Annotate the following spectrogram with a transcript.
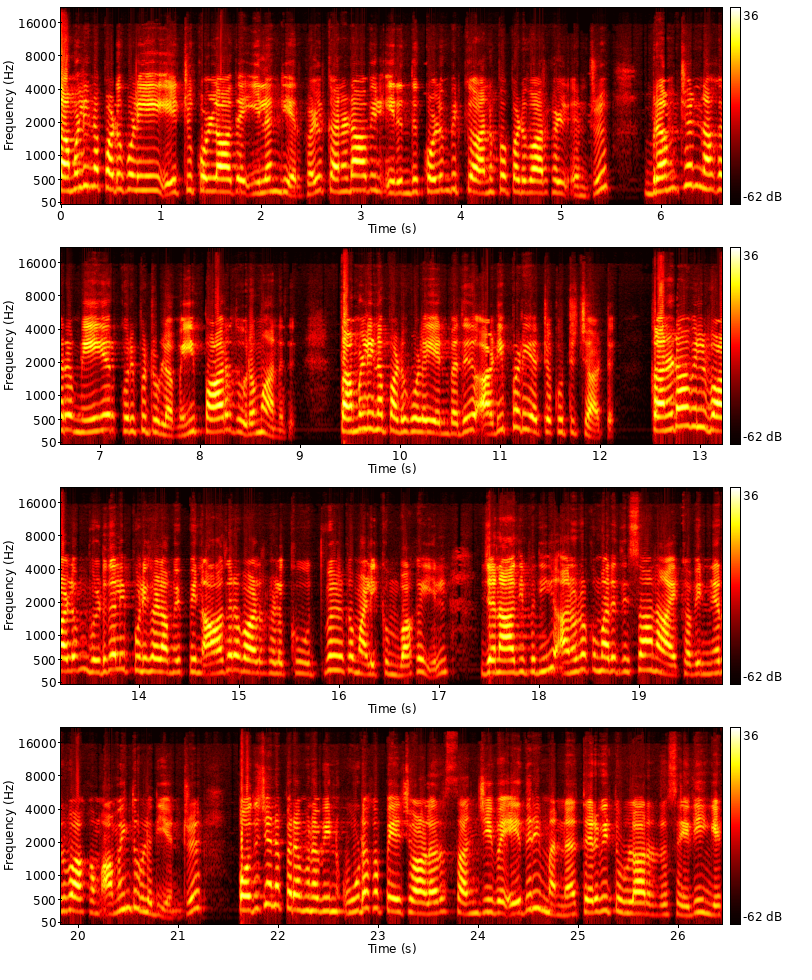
தமிழின படுகொலையை ஏற்றுக்கொள்ளாத இலங்கையர்கள் கனடாவில் இருந்து கொழும்பிற்கு அனுப்பப்படுவார்கள் என்று பிரம்டன் நகர மேயர் குறிப்பிட்டுள்ளமை பாரதூரமானது. தமிழின படுகொலை என்பது அடிப்படையற்ற குற்றச்சாட்டு. கனடாவில் வாழும் விடுதலை புலிகள் அமைப்பின் ஆதரவாளர்களுக்கு உத்வேகம் அளிக்கும் வகையில் ஜனாதிபதி அனுரகுமார திசாநாயக்கவின் நிர்வாகம் அமைந்துள்ளது என்று பொதுஜன பெரமுனவின் ஊடக பேச்சாளர் சஞ்சீவ எதிரி மன்ன தெரிவித்துள்ளார் என்ற செய்தி இங்கே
